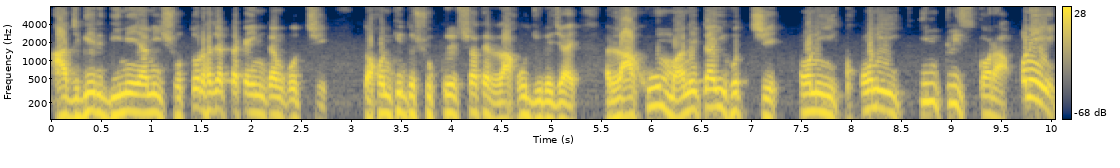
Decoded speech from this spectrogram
আজকের দিনে আমি সত্তর হাজার টাকা ইনকাম করছি, তখন কিন্তু শুক্রের সাথে রাহু জুড়ে যায়। রাহু মানেটাই হচ্ছে অনেক অনেক ইনক্রিজ করা, অনেক।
